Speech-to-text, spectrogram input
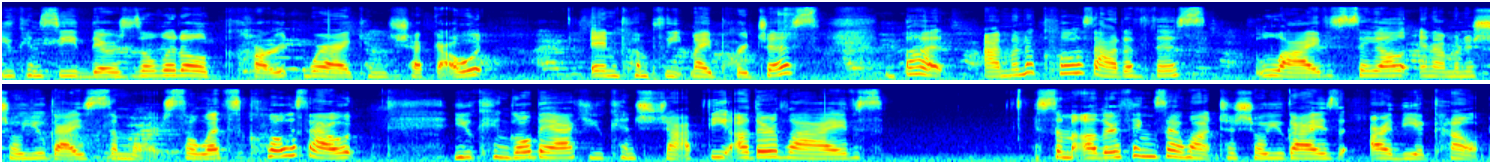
you can see there's a little cart where I can check out and complete my purchase. But I'm going to close out of this live sale and I'm going to show you guys some more. So let's close out. You can go back, you can shop the other lives some other things I want to show you guys are the account.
